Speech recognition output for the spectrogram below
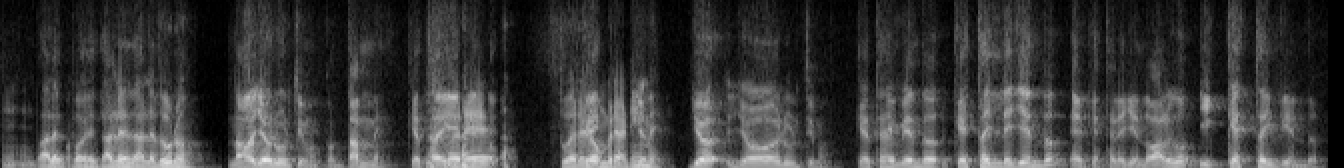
Vale, pues dale, dale duro. No, yo el último, contadme. ¿Qué Tú estáis eres, viendo? Tú eres ¿Qué- el hombre anime. Yo, yo el último. ¿Qué estáis viendo? ¿Qué estáis leyendo? El que esté leyendo algo. ¿Y qué estáis viendo?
